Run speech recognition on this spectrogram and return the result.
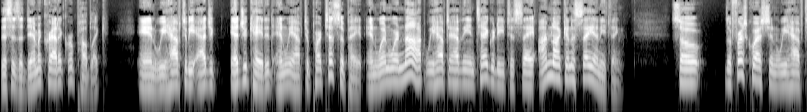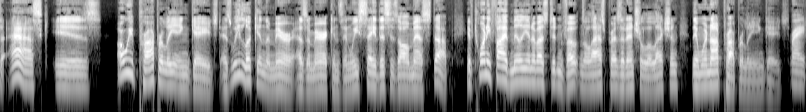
This is a democratic republic, and we have to be edu- educated and we have to participate. And when we're not, we have to have the integrity to say, I'm not going to say anything. So the first question we have to ask is are we properly engaged? As we look in the mirror as Americans and we say this is all messed up, if 25 million of us didn't vote in the last presidential election, then we're not properly engaged. Right.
